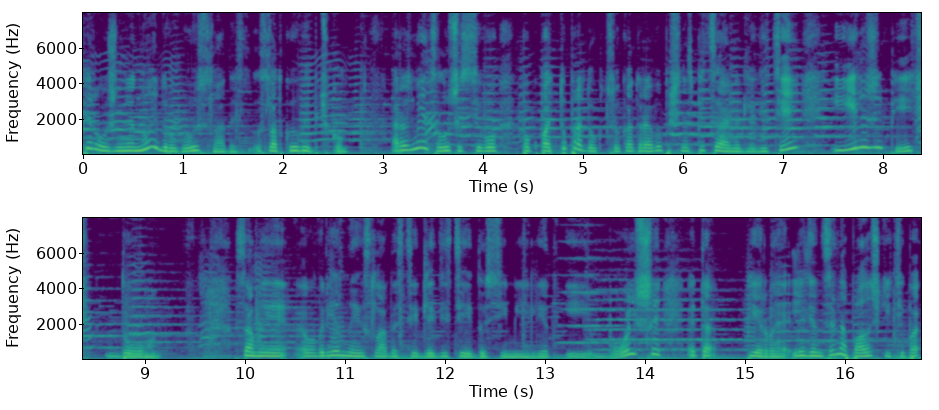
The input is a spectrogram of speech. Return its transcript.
пирожные, ну и другую сладость, сладкую выпечку. Разумеется, лучше всего покупать ту продукцию, которая выпущена специально для детей, или же печь дома. Самые вредные сладости для детей до 7 лет и больше – это Первое. Леденцы на палочке типа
